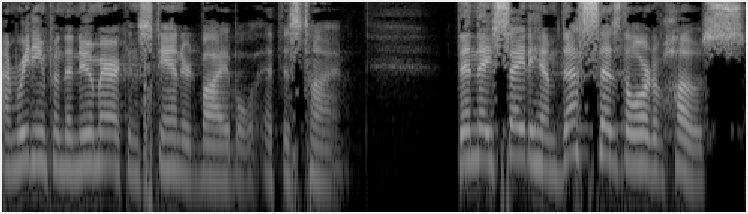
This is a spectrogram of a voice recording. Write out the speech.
I'm reading from the New American Standard Bible at this time. Then they say to him, Thus says the Lord of hosts,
